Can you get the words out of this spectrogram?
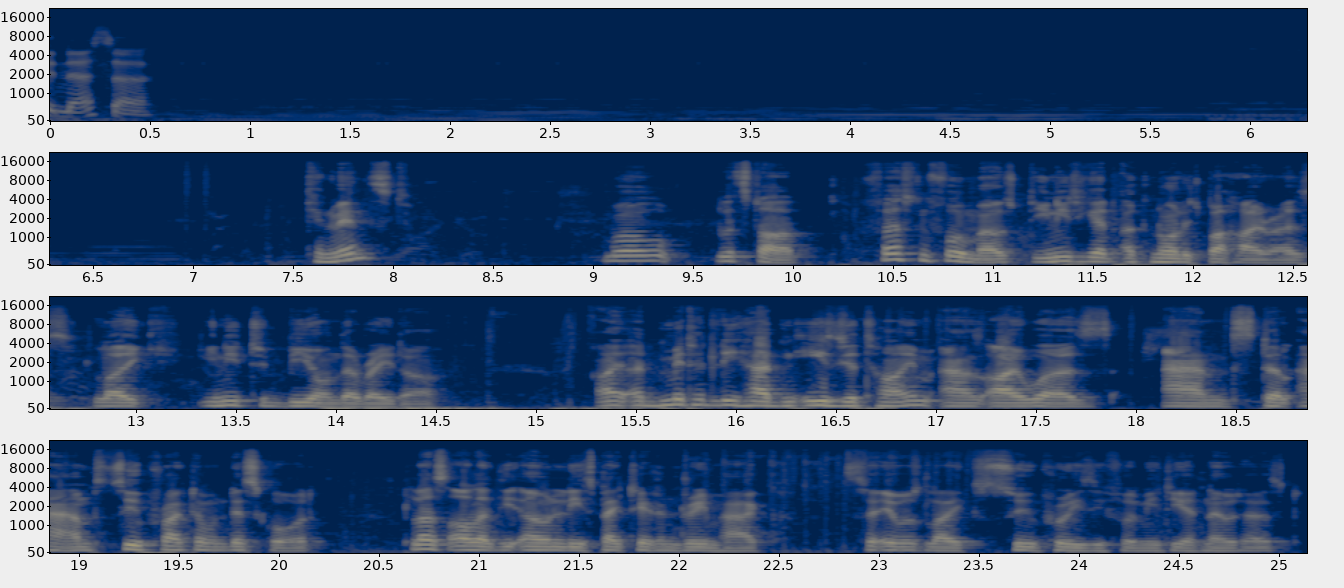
Kinessa. Convinced? Well, let's start. First and foremost, you need to get acknowledged by Hi-Rez. Like, you need to be on their radar. I admittedly had an easier time as I was, and still am, super active on Discord. Plus, I was like the only spectator in DreamHack, so it was like super easy for me to get noticed.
